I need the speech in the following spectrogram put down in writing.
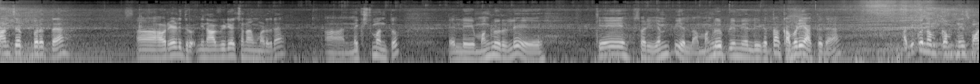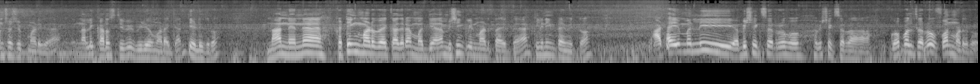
ಕಾನ್ಸೆಪ್ಟ್ ಬರುತ್ತೆ. ಅವ್ರು ಹೇಳಿದರು, ನೀನು ಆ ವಿಡಿಯೋ ಚೆನ್ನಾಗಿ ಮಾಡಿದ್ರೆ ನೆಕ್ಸ್ಟ್ ಮಂತು ಇಲ್ಲಿ ಮಂಗಳೂರಲ್ಲಿ ಕೆ ಸಾರಿ ಎಂ ಪಿ ಅಲ್ಲ, ಮಂಗಳೂರು ಪ್ರೀಮಿಯರ್ ಲೀಗ್ ಅಂತ ಕಬಡ್ಡಿ ಆಗ್ತಿದೆ. ಅದಕ್ಕೂ ನಮ್ಮ ಕಂಪ್ನಿ ಸ್ಪಾನ್ಸರ್ಶಿಪ್ ಮಾಡಿದೆ. ಇನ್ನಲ್ಲಿ ಕರೆಸ್ತೀವಿ ವೀಡಿಯೋ ಮಾಡೋಕ್ಕೆ ಅಂತ ಹೇಳಿದರು. ನಾನು ನಿನ್ನೆ ಕಟಿಂಗ್ ಮಾಡಬೇಕಾದ್ರೆ ಮಧ್ಯಾಹ್ನ ಮಿಷಿನ್ ಕ್ಲೀನ್ ಮಾಡ್ತಾ ಇದ್ದೆ ಕ್ಲೀನಿಂಗ್ ಟೈಮ್ ಇತ್ತು. ಆ ಟೈಮಲ್ಲಿ Abhishek sir Abhishek sir Gopal sir phone ಮಾಡಿದ್ರು.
